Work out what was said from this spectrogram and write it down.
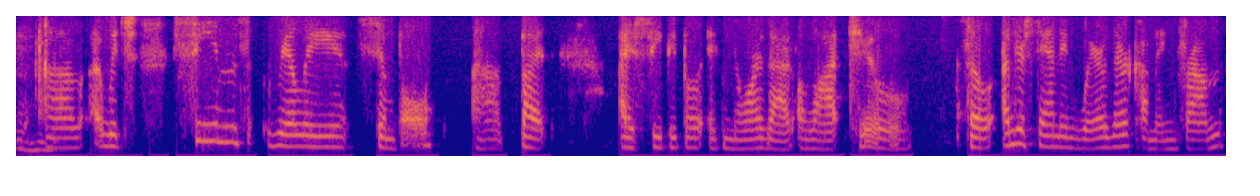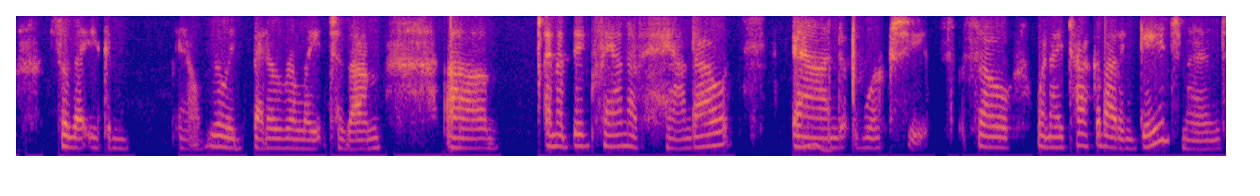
mm-hmm. um, which seems really simple, uh, but I see people ignore that a lot too. So understanding where they're coming from so that you can, you know, really better relate to them. Um, I'm a big fan of handouts and worksheets. So when I talk about engagement,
